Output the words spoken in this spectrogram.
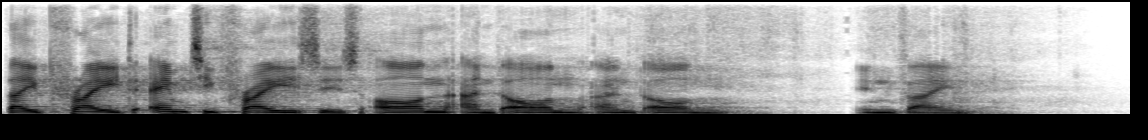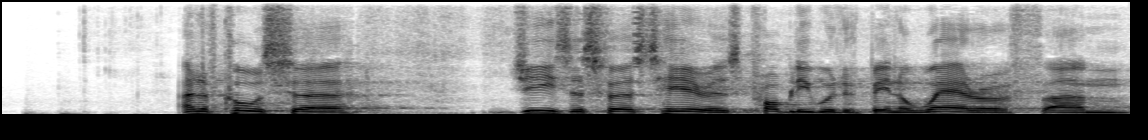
They prayed empty praises on and on and on in vain. And of course, uh, Jesus' first hearers probably would have been aware of um,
